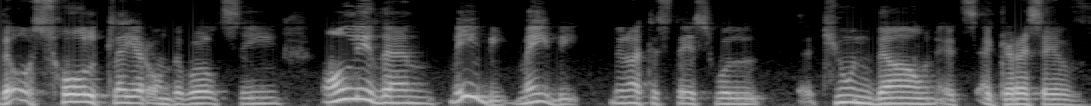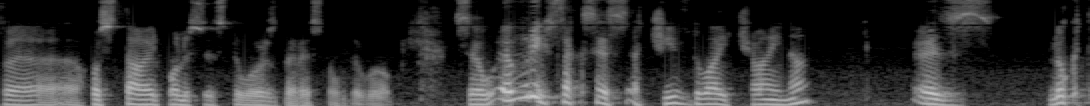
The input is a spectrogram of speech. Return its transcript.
the sole player on the world scene, only then maybe, maybe the United States will uh, tune down its aggressive, uh, hostile policies towards the rest of the world. So every success achieved by China is looked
